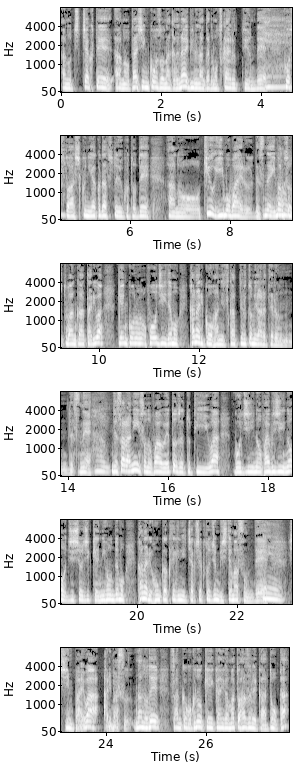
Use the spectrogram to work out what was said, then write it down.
あの、ちっちゃくて、あの、耐震構造なんかでないビルなんかでも使えるっていうんで、コスト圧縮に役立つということで、あの、旧 e モバイルですね。今のソフトバンクあたりは、現行の 4G でもかなり後半に使っていると見られてるんですね。はい、で、さらにそのファーウェイと ZTE は 5G の 5G の実証実験、日本でもかなり本格的に着々と準備してますんで、心配はあります。なので、3カ国の警戒が的外れかどうか、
